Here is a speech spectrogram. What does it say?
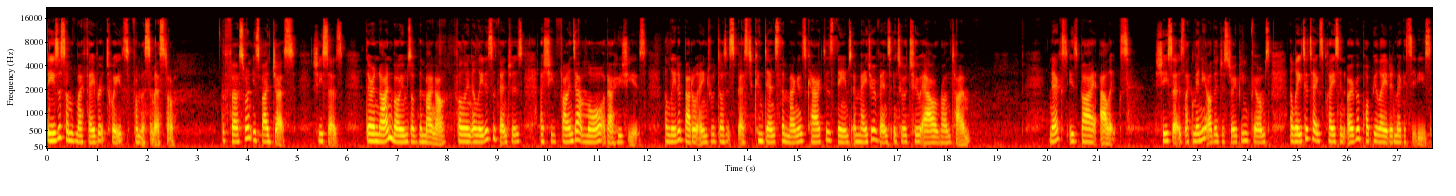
These are some of my favourite tweets from the semester. The first one is by Jess. She says, There are nine volumes of the manga, following Alita's adventures as she finds out more about who she is. Alita Battle Angel does its best to condense the manga's characters, themes, and major events into a two hour runtime. Next is by Alex. She says, like many other dystopian films, Alita takes place in overpopulated megacities.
